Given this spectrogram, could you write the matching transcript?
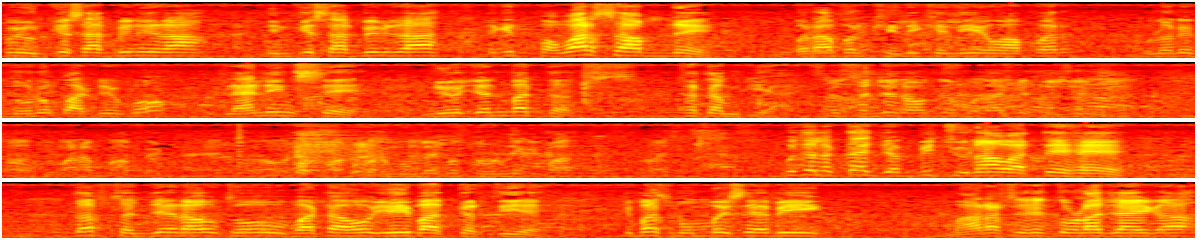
कोई उनके साथ भी नहीं रहा इनके साथ भी नहीं रहा। लेकिन पवार साहब ने बराबर खेली खेली है वहाँ पर। उन्होंने दोनों पार्टियों को प्लानिंग से नियोजनबद्ध खत्म किया है। सर संजय राउत ने बोला कि दिल्ली में तुम्हारा बाप बैठा है और, और, और मुंबई को तोड़ने की बात है। मुझे लगता है जब भी चुनाव आते हैं तब संजय राउत हो उबाटा हो यही बात करती है। कि बस मुंबई से अभी महाराष्ट्र से तोड़ा जाएगा,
